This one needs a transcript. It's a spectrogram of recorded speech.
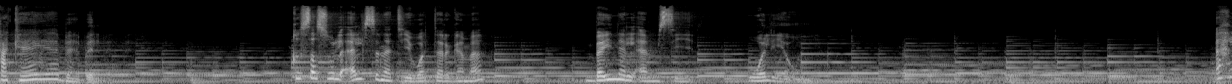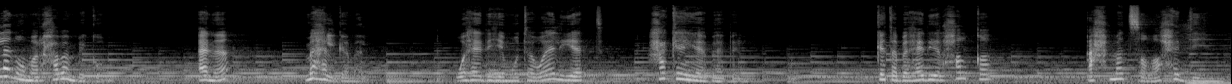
حكايا بابل. قصص الألسنة والترجمة بين الأمس واليوم. أهلا ومرحبا بكم. أنا مها الجمل وهذه متوالية حكايا بابل. كتب هذه الحلقة أحمد صلاح الدين.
